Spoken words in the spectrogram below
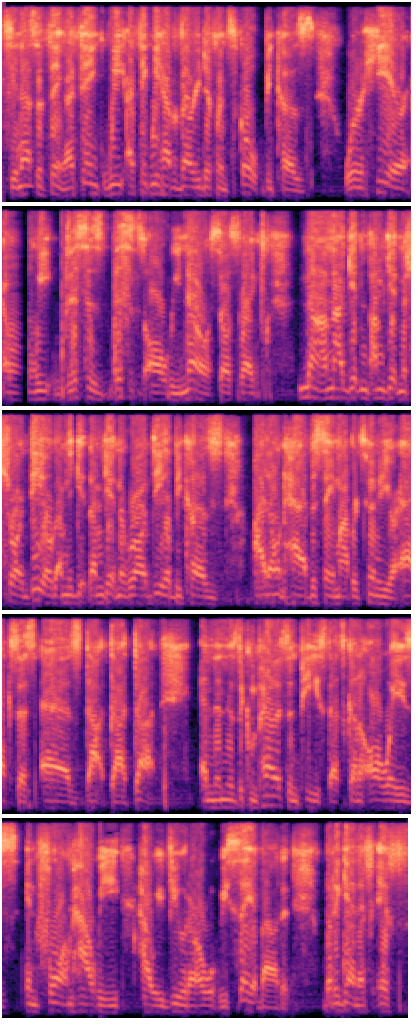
See, and that's the thing. I think we I think we have a very different scope because we're here and we this is this is all we know. So it's like, no, nah, I'm not getting I'm getting a short deal. I'm getting I'm getting a raw deal because I don't have the same opportunity or access as dot dot dot. And then there's the comparison piece that's going to always inform how we how we view it or what we say about it. But again, if if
